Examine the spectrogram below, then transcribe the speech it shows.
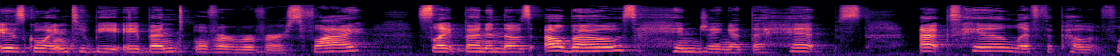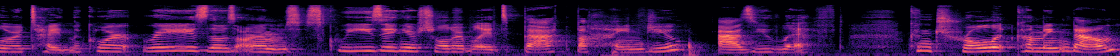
is going to be a bent over reverse fly. Slight bend in those elbows, hinging at the hips. Exhale, lift the pelvic floor, tighten the core, raise those arms, squeezing your shoulder blades back behind you as you lift control it coming down,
